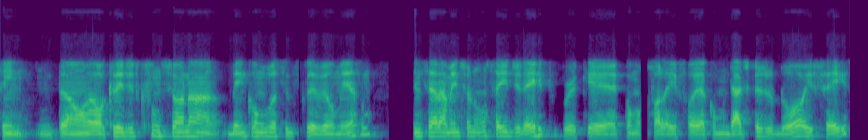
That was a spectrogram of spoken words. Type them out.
Sim, então eu acredito que funciona bem como você descreveu mesmo. Sinceramente, eu não sei direito, porque, como eu falei, foi a comunidade que ajudou e fez.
